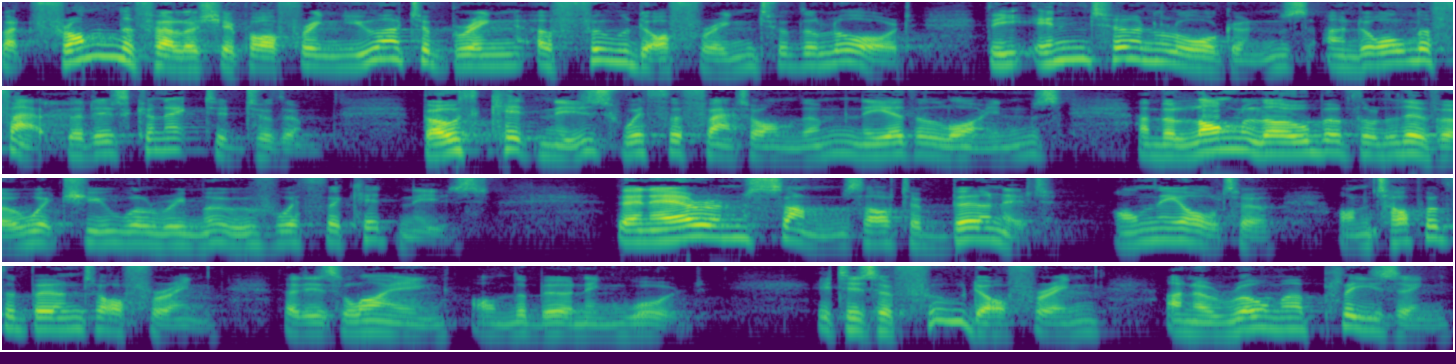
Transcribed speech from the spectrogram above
But from the fellowship offering, you are to bring a food offering to the Lord, the internal organs and all the fat that is connected to them both kidneys with the fat on them near the loins, and the long lobe of the liver, which you will remove with the kidneys. Then Aaron's sons are to burn it on the altar on top of the burnt offering that is lying on the burning wood. It is a food offering, an aroma pleasing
